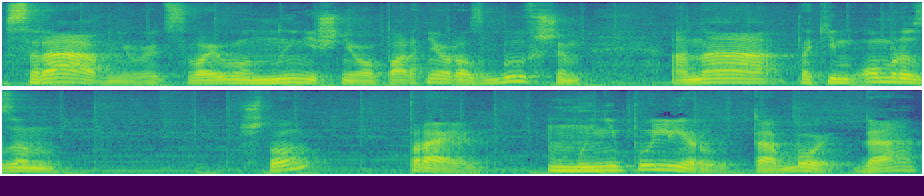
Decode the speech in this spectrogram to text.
сравнивает своего нынешнего партнера с бывшим, она таким образом... Что? Правильно манипулирует тобой, да,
